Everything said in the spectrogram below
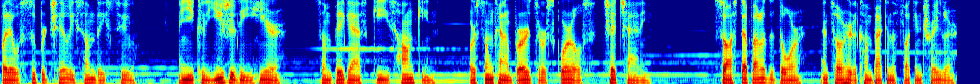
but it was super chilly some days too. And you could usually hear some big ass geese honking or some kind of birds or squirrels chit chatting. So I step out of the door and tell her to come back in the fucking trailer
